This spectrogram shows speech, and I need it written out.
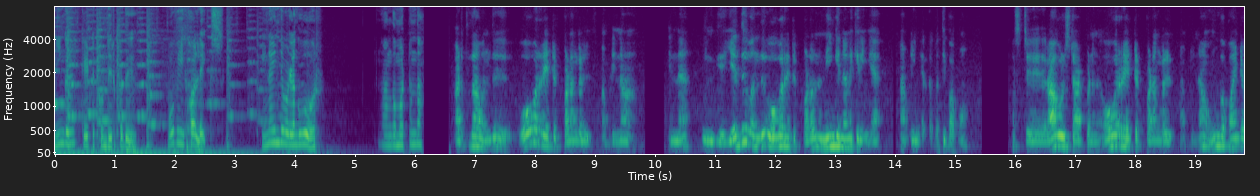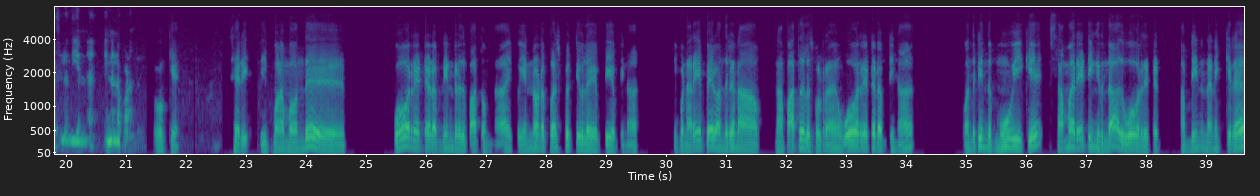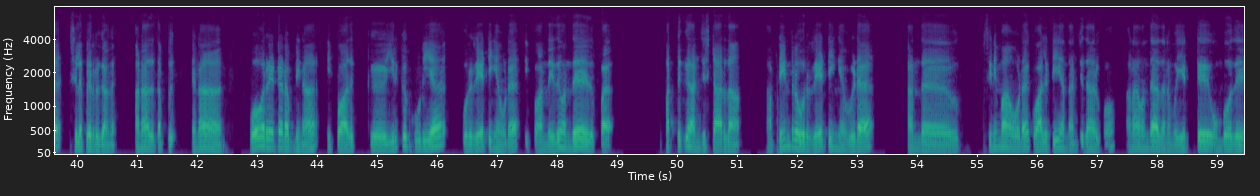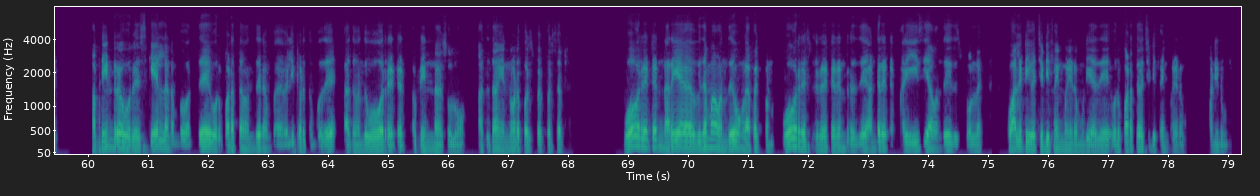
நீங்கள் கேட்டுக்கொண்டிருப்பது மூவி ஹாலிக்ஸ் இணைந்து வழங்குவோர் நாங்கள் மட்டும்தான். அடுத்ததா வந்து ஓவர் ரேட்டட் படங்கள் அப்படின்னா என்ன? நீங்க எது வந்து ஓவர் ரேட்டட் படம்னு நீங்க நினைக்கிறீங்க அப்படிங்கிறத பத்தி பார்ப்போம். ஃபர்ஸ்ட் ராகுல் ஸ்டார்ட் பண்ணுங்க. ஓவர் ரேட்டட் படங்கள் அப்படின்னா உங்க பாயிண்ட் ஆஃப் வியூல இருந்து என்ன? என்னென்ன படங்கள்? ஓகே சரி இப்போ நம்ம வந்து ஓவர் ரேட்டட் அப்படின்றது பார்த்தோம்னா இப்போ என்னோட பெர்ஸ்பெக்டிவ்ல எப்படி அப்படின்னா இப்போ நிறைய பேர் வந்துட்டு நான் நான் பார்த்ததுல சொல்றேன் ஓவர் ரேட்டட் அப்படின்னா வந்துட்டு இந்த மூவிக்கு செம ரேட்டிங் இருந்தா அது ஓவர் ரேட்டட் அப்படின்னு நினைக்கிற சில பேர் இருக்காங்க. ஆனா அது தப்பு. ஏன்னா ஓவர் ரேட்டட் அப்படின்னா இப்போ அதுக்கு இருக்கக்கூடிய ஒரு ரேட்டிங்கை விட இப்போ அந்த இது வந்து ப- பத்துக்கு அஞ்சு ஸ்டார் தான் அப்படின்ற ஒரு ரேட்டிங்கை விட அந்த சினிமாவோட குவாலிட்டி அந்த அஞ்சு தான் இருக்கும். ஆனா வந்து அதை நம்ம எட்டு ஒன்பது அப்படின்ற ஒரு ஸ்கேல்ல நம்ம வந்து ஒரு படத்தை வந்து நம்ம வெளிப்படுத்தும் போது அது வந்து ஓவர் ரேட்டட் அப்படின்னு நான் சொல்லுவோம். அதுதான் என்னோட பெர்செப்ஷன் ஓவர் ரேட்டட் நிறைய விதமா வந்து உங்களை அஃபெக்ட் பண்ணும். ஓவர் ரேட்டட்ன்றது அண்டர் ரேட்டட் மாதிரி ஈஸியா வந்து இது சொல்ல குவாலிட்டி வச்சு டிஃபைன் பண்ணிட முடியாது. ஒரு படத்தை வச்சு டிஃபைன் பண்ணிட பண்ணிட முடியும்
